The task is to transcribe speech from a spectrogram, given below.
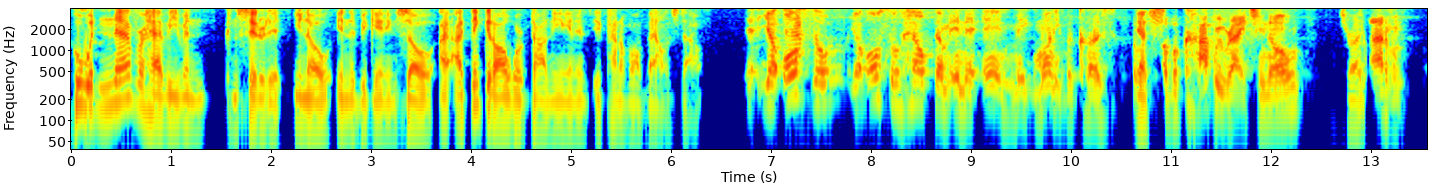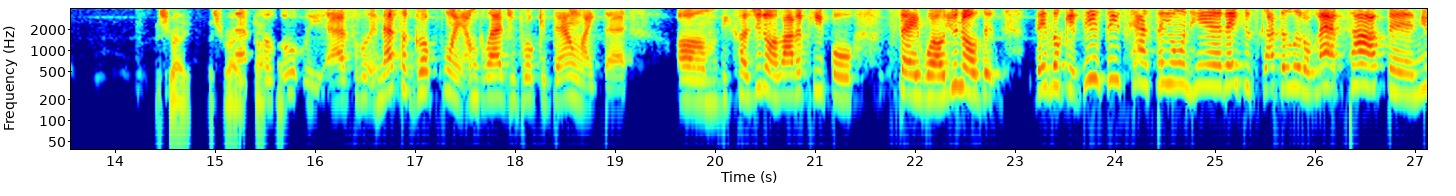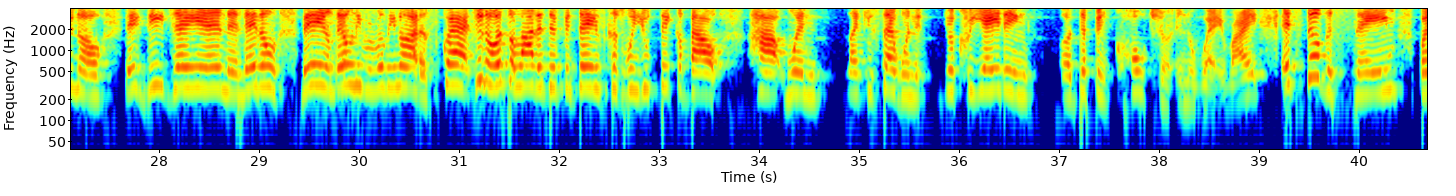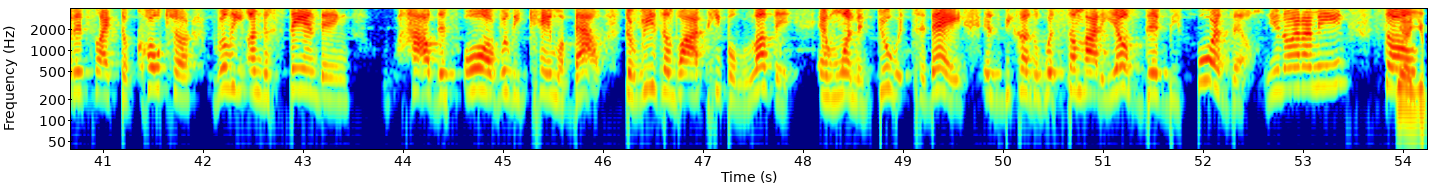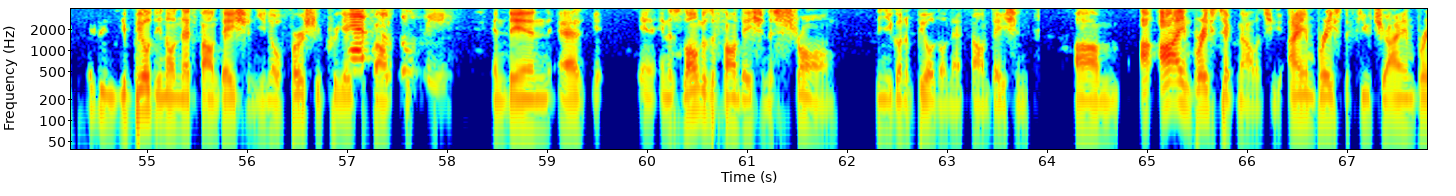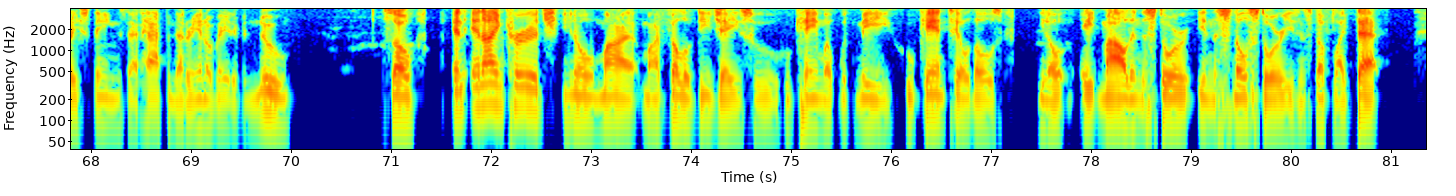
who would never have even considered it, you know, in the beginning. So I, I think it all worked out in the end and it kind of all balanced out. Yeah, you also Absolutely. you also help them in the end make money because of, of a copyright. You know, That's right. a lot of them. That's right. That's right. Uh, Absolutely, absolutely, and that's a good point. I'm glad you broke it down like that, um, because you know a lot of people say, well, you know that they look at these these cats they on here, they just got the little laptop and you know they DJing and they don't they they don't even really know how to scratch. You know, it's a lot of different things because when you think about how when like you said when it, you're creating a different culture in a way, right? It's still the same, but it's like the culture really understanding how this all really came about. The reason why people love it and want to do it today is because of what somebody else did before them. You know what I mean? So yeah, you you're building on that foundation. You know, first you create the foundation, absolutely. and then as and, and as long as the foundation is strong, then you're going to build on that foundation. Um, I, I embrace technology. I embrace the future. I embrace things that happen that are innovative and new. So, and and I encourage you know my my fellow DJs who who came up with me who can tell those you know eight mile in the store in the snow stories and stuff like that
